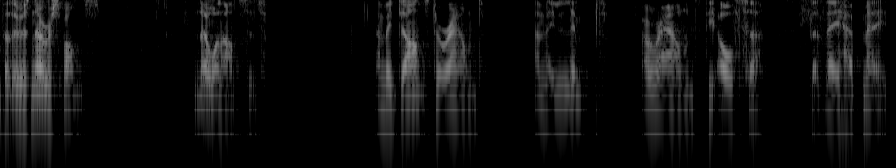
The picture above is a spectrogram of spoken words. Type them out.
But there was no response. No one answered. And they danced around and they limped around the altar that they had made.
